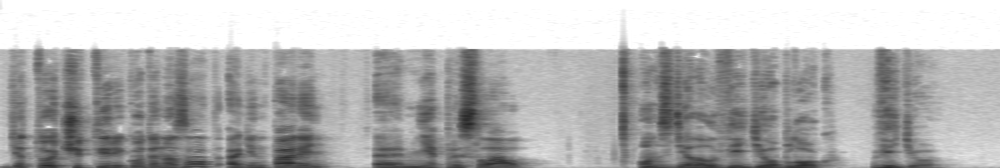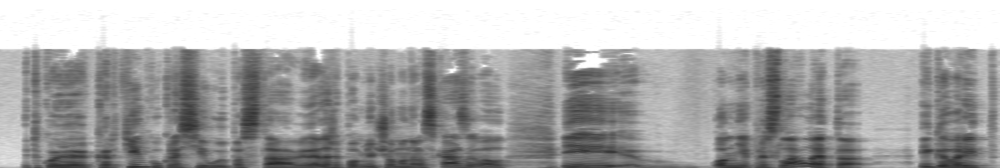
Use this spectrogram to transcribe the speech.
Где-то 4 года назад один парень э, мне прислал, он сделал видеоблог, видео, и такую картинку красивую поставил. Я даже помню, о чем он рассказывал. И он мне прислал это и говорит,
